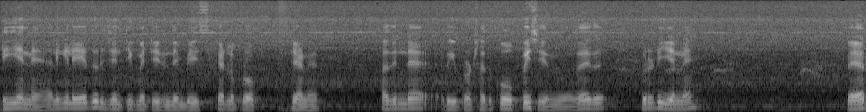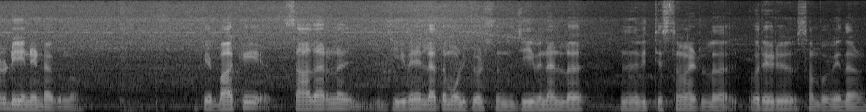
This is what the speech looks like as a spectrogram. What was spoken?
ഡി എൻ എ അല്ലെങ്കിൽ ഏതൊരു ജനറ്റിക് മെറ്റീരിയലിന്റെയും ബേസിക് ആയിട്ടുള്ള പ്രോപ്പർട്ടിയാണ് അതിന്റെ റീപ്രൊഡക്ഷൻ അത് കോപ്പി ചെയ്യുന്നത്. അതായത് ഒരു ഡി എൻ എ വേറൊരു ഡി എൻ എ ഉണ്ടാക്കുന്നു. ഓക്കെ ബാക്കി സാധാരണ ജീവനില്ലാത്ത മോളിക്യൂൾസ് ജീവനുള്ള വ്യത്യസ്തമായിട്ടുള്ള ഒരേ ഒരു സംഭവം ഇതാണ്.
